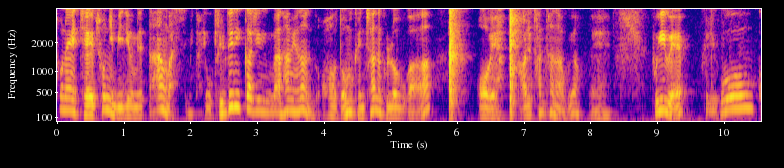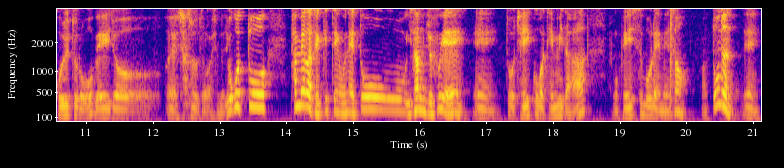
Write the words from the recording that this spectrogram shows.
손에 제 손이 미디움인데 딱 맞습니다. 이거 길들이까지만 하면은 어, 너무 괜찮은 글러브가 어, 예, 아주 탄탄하고요. 예. V웹 그리고 골드로 메이저 예, 자수도 들어가십니다. 요것도 판매가 됐기 때문에 또 2, 3주 후에 예, 또 재입고가 됩니다. 요 베이스볼 M에서 어, 또는 예,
